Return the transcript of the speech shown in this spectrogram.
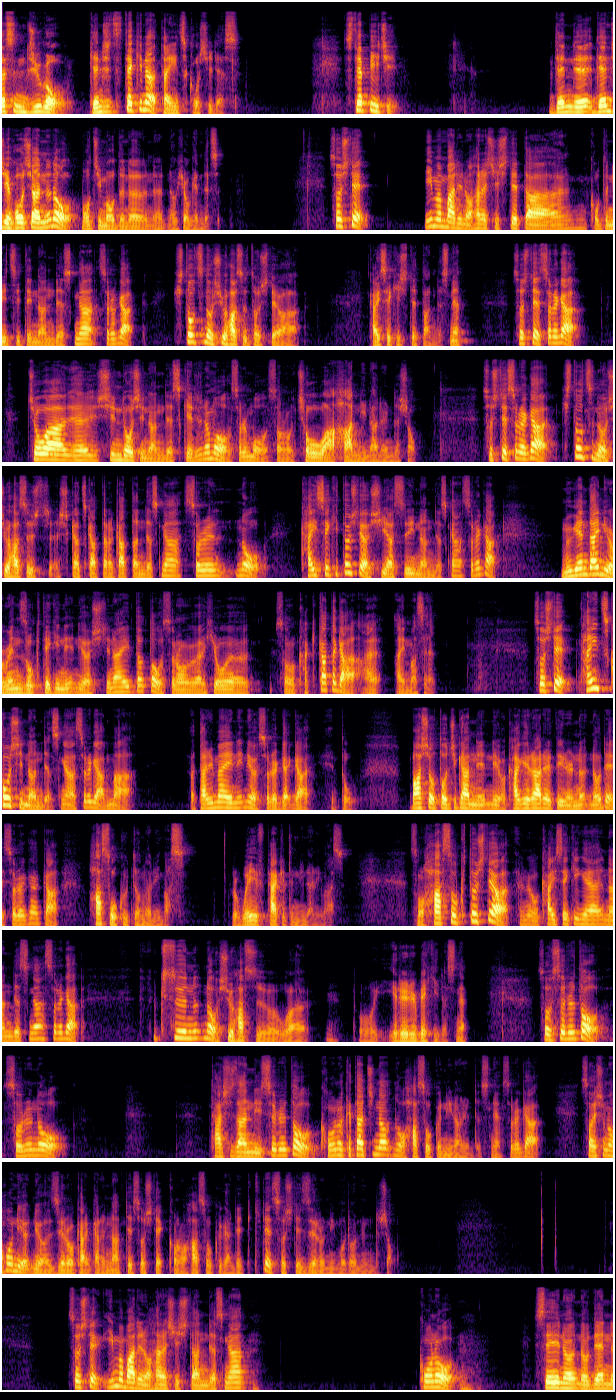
レッスン15、現実的な単一格子です。ステップ1、電磁放射能の持ちモードの表現です。そして、今までの話してたことについてなんですが、それが一つの周波数としては解析してたんですね。そしてそれが調和振動子なんですけれども、それもその調和波になるんでしょう。そしてそれが一つの周波数しか使ってなかったんですが、それの解析としてはしやすいなんですが、それが無限大には連続的にはしないとと、その表、その書き方が合いません。そして単一格子なんですが、それがまあ当たり前にはそれが、えっと、場所と時間には限られているので、それが波速となります。wave packet になります。その発足としては解析がなんですが、それが複数の周波数は入れるべきですね。そうすると、それの足し算にすると、この形のの波速になるんですね。それが最初の方には0からなって、そしてこの波速が出てきて、そして0に戻るんでしょう。そして今までの話したんですが、この正のの電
